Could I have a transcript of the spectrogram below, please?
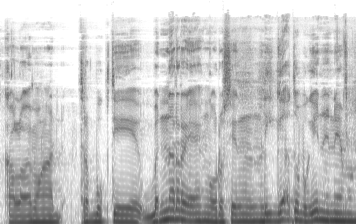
kalau emang ad- terbukti bener ya ngurusin liga tuh begini nih emang.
